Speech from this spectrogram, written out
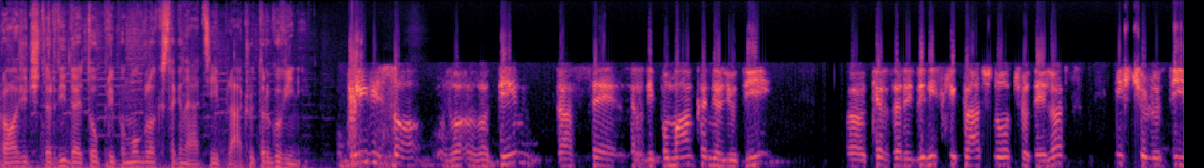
Rožič trdi, da je to pripomoglo k stagnaciji plač v trgovini. Vplivi so v, v tem, da se zaradi pomankanja ljudi uh, ker zaradi nizkih plač nočejo delati, iščejo ljudi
